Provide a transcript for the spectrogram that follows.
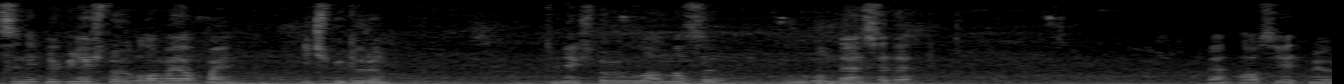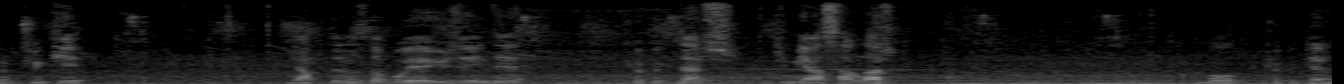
Kesinlikle güneşte uygulama yapmayın. Hiçbir ürün güneşte uygulanması uygun dense de ben tavsiye etmiyorum. Çünkü yaptığınızda boya yüzeyinde köpükler, kimyasallar bu köpüklerin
